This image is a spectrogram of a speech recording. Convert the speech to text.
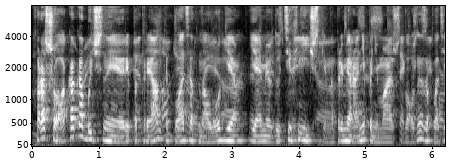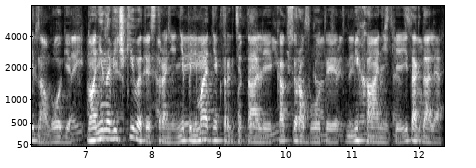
Хорошо, а как обычные репатрианты платят налоги? Я имею в виду технически. Например, они понимают, что должны заплатить налоги, но они новички в этой стране, не понимают некоторых деталей, как все работает, механики и так далее.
